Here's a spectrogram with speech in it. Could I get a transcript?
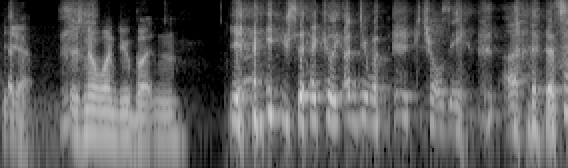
Yeah. There's no undo button. yeah, exactly. Undo what Control Z. Uh, That's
